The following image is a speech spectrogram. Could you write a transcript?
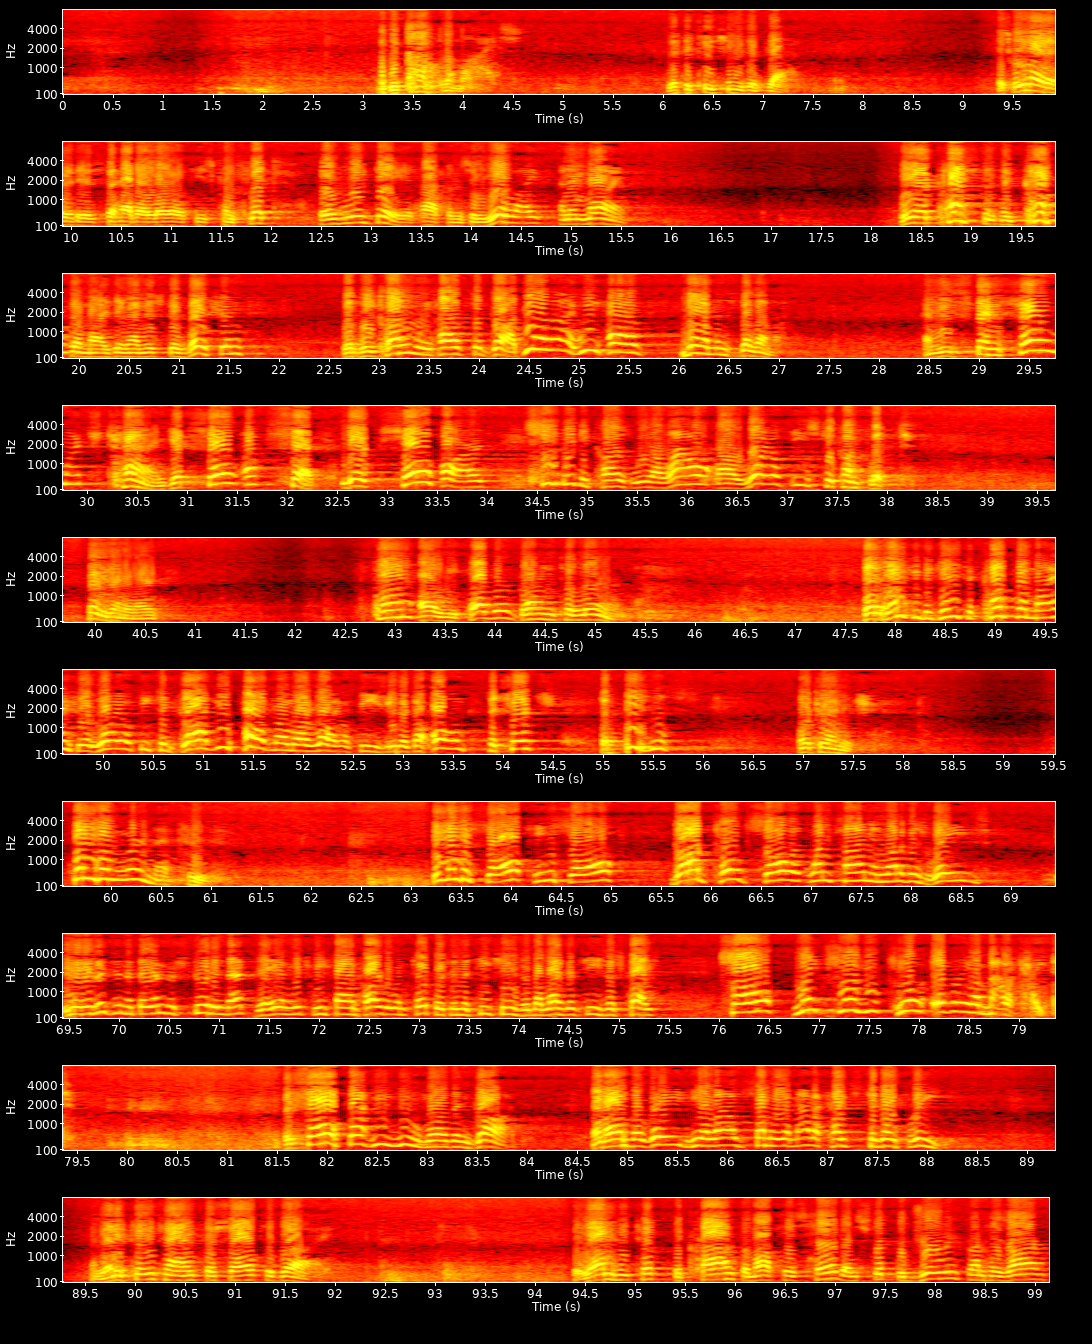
We compromise with the teachings of God. As we know what it is to have our loyalties conflict, every day it happens in your life and in mine. We are constantly compromising on this devotion that we claim we have to God. You and I, we have Naaman's dilemma. And we spend so much time, get so upset, work so hard simply because we allow our loyalties to conflict. What are you going to learn? When are we ever going to learn that once you begin to compromise your loyalty to God, you have no more loyalties either to home, to church, to business, or to nation? When are you going to learn that truth? Remember Saul, King Saul? God told Saul at one time in one of his raids, in a religion that they understood in that day and which we find hard to interpret in the teachings of the light of Jesus Christ, Saul, make sure you kill every Amalekite. But Saul thought he knew more than God. And on the raid, he allowed some of the Amalekites to go free. And when it came time for Saul to die, the one who took the crown from off his head and stripped the jewelry from his arm,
